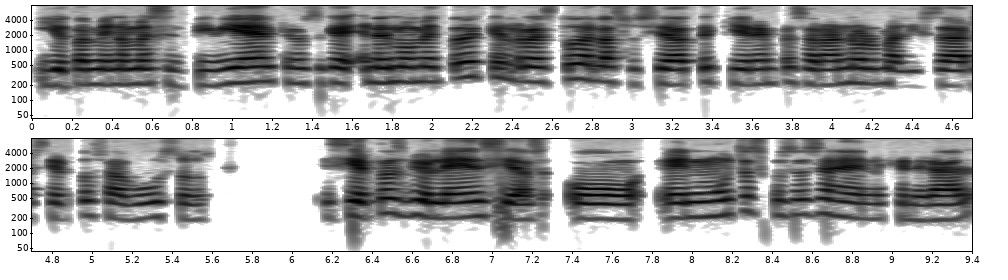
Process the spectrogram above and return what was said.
y yo también no me sentí bien, que no sé qué. En el momento de que el resto de la sociedad te quiere empezar a normalizar ciertos abusos, ciertas violencias o en muchas cosas en general,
